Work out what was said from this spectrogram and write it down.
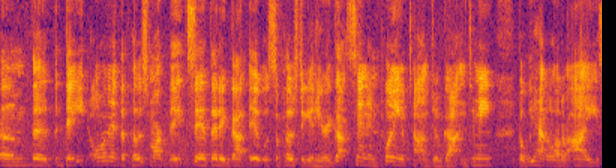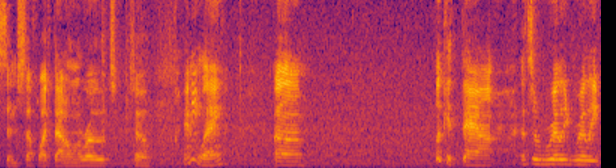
um, the, the date on it, the postmark date said that it got it was supposed to get here. It got sent in plenty of time to have gotten to me, but we had a lot of ice and stuff like that on the roads. So anyway, um, look at that. That's a really, really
